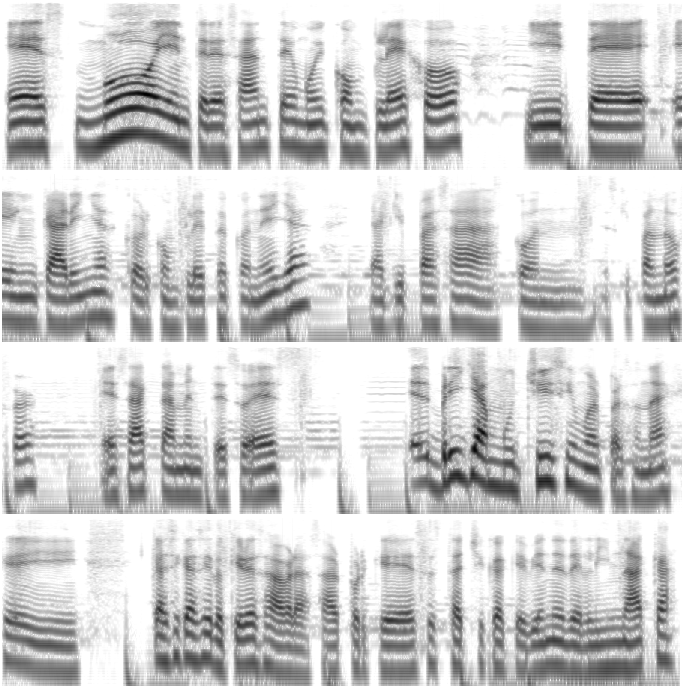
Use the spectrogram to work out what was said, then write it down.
es muy interesante, muy complejo y te encariñas por completo con ella. Y aquí pasa con Skip and Loafer. Exactamente eso es, Brilla muchísimo el personaje y casi casi lo quieres abrazar porque es esta chica que viene del Inaka,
